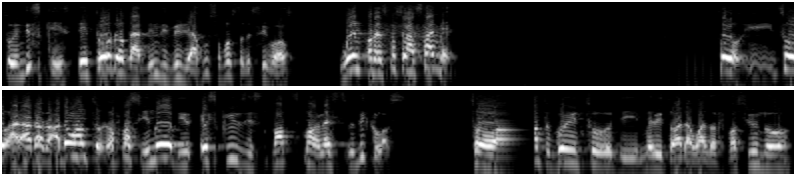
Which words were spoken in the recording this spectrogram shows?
So in this case, they told us that the individual who's supposed to receive us went on a special assignment. So, so I, I, don't, I don't want to. Of course, you know the excuse is not more or less ridiculous. So I want to go into the merit or otherwise. Of course, you know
